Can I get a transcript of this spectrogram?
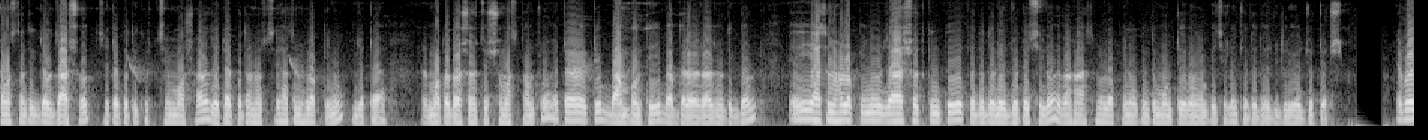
সমাজতান্ত্রিক দল জাসদ, যেটার প্রতীক হচ্ছে মশাল, যেটার প্রধান হচ্ছে হাসান হক কিনু, যেটা মতদর্শ হচ্ছে সমাজতন্ত্র। এটা একটি বামপন্থী ভাবধারার রাজনৈতিক দল। এই হাসান হলক কিনু জাসদ কিন্তু চোদ্দ দলীয় জোটে ছিল এবং হাসান হলক কিনু কিন্তু মন্ত্রী এবং এমপি ছিলেন চোদ্দ দলীয় জোটের। এরপরে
